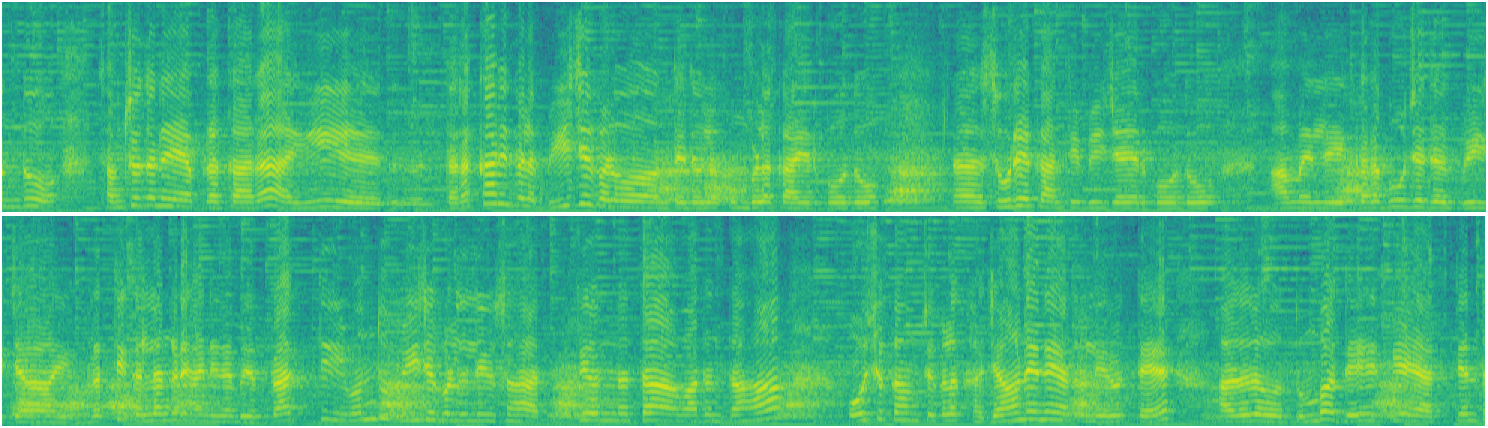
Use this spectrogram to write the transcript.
ಒಂದು ಸಂಶೋಧನೆಯ ಪ್ರಕಾರ ಈ ತರಕಾರಿಗಳ ಬೀಜಗಳು ಅಂತ ಇದೆಯಲ್ಲ, ಕುಂಬಳಕಾಯಿ ಇರ್ಬೋದು ಸೂರ್ಯಕಾಂತಿ ಬೀಜ ಇರ್ಬೋದು, ಆಮೇಲೆ ಕರಬೂಜದ ಬೀಜ ಪ್ರತಿ ಕಲ್ಲಂಗಡಿ ಹಣ್ಣಿನ ಬೀಜ, ಪ್ರತಿ ಒಂದು ಬೀಜಗಳಲ್ಲಿಯೂ ಸಹ ಅತ್ಯುನ್ನತವಾದಂತಹ ಪೋಷಕಾಂಶಗಳ ಖಜಾನೆನೇ ಅದರಲ್ಲಿರುತ್ತೆ. ಅದರ ಅದು ತುಂಬ ದೇಹಕ್ಕೆ ಅತ್ಯಂತ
